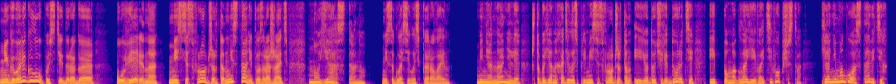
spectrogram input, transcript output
«Не говори глупостей, дорогая. Уверена, миссис Фроджертон не станет возражать». «Но я стану», — не согласилась Кэролайн. «Меня наняли, чтобы я находилась при миссис Фроджертон и ее дочери Дороти и помогла ей войти в общество. Я не могу оставить их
